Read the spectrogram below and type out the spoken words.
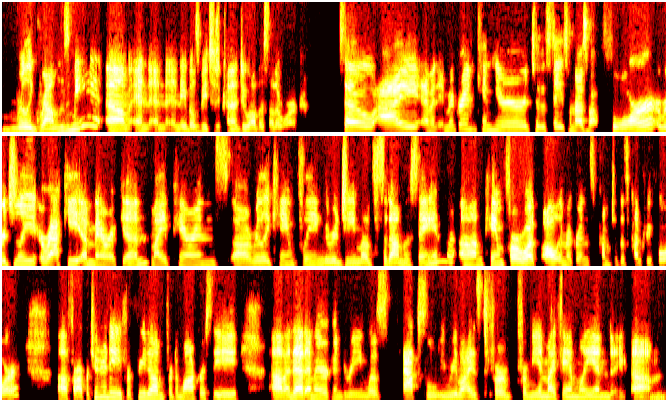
really grounds me um, and and enables me to kind of do all this other work. So I am an immigrant, came here to the States when I was about four, originally Iraqi American. My parents uh, really came fleeing the regime of Saddam Hussein, um, came for what all immigrants come to this country for, uh, for opportunity, for freedom, for democracy. Um, and that American dream was absolutely realized for, for me and my family and um,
